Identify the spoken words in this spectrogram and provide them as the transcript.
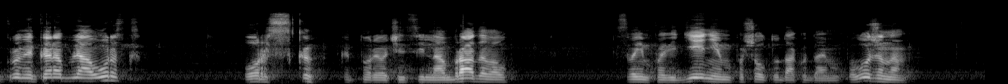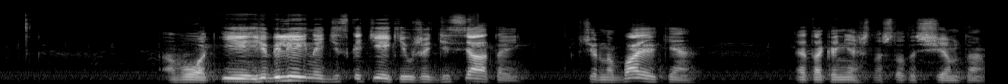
кроме корабля Орск, Орск, который очень сильно обрадовал своим поведением, пошел туда, куда ему положено. Вот. И юбилейной дискотеки уже десятой в Чернобаевке. Это, конечно, что-то с чем-то.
